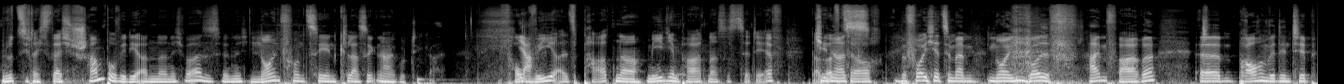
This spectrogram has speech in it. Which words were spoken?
benutzt die vielleicht das gleiche Shampoo wie die anderen? Ich weiß es ja nicht. 9 von 10 Klassik. Na gut, egal. VW als Partner, Medienpartner ist das ZDF. Da Kinders, ja auch. bevor ich jetzt in meinem neuen Golf heimfahre, äh, brauchen wir den Tipp.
